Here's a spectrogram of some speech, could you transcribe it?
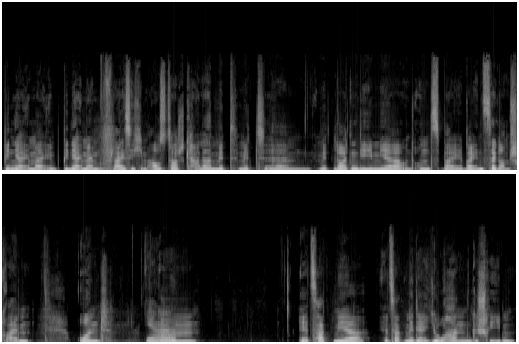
bin ja immer, ich bin ja immer im- fleißig im Austausch, Carla, mit, mit, ähm, mit Leuten, die mir und uns bei, bei Instagram schreiben. Und Ja. Ähm, jetzt hat mir, jetzt hat mir der Johann geschrieben,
